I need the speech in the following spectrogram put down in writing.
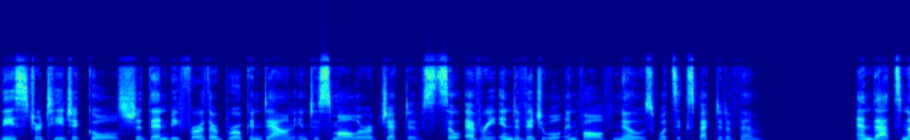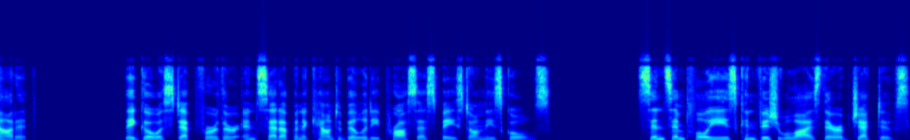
These strategic goals should then be further broken down into smaller objectives so every individual involved knows what's expected of them. And that's not it. They go a step further and set up an accountability process based on these goals. Since employees can visualize their objectives,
